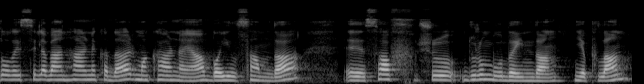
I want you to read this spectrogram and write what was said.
Dolayısıyla ben her ne kadar makarnaya bayılsam da e, saf şu durum buğdayından yapılan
